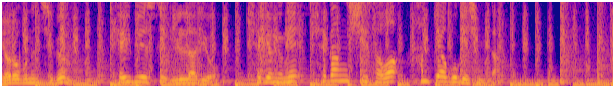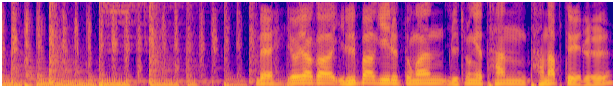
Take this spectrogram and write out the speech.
여러분은 지금 KBS 1라디오 최경영의 최강 시사와 함께하고 계십니다. 네, 여야가 1박 2일 동안 일종의 단 단합대회를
